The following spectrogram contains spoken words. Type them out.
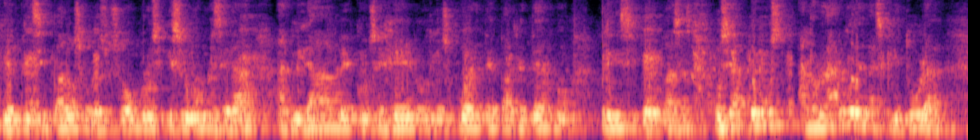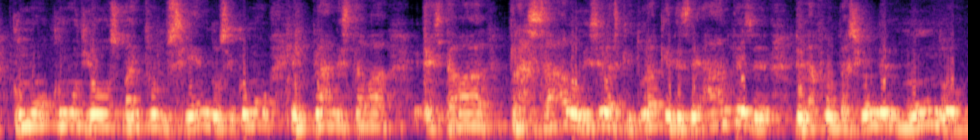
y el principado sobre sus hombros, y su nombre será admirable, consejero, Dios fuerte, Padre eterno, príncipe de pasas. O sea, vemos a lo largo de la escritura cómo, cómo Dios va introduciéndose, cómo el plan estaba, estaba trazado. Dice la escritura que desde antes de, la fundación del mundo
